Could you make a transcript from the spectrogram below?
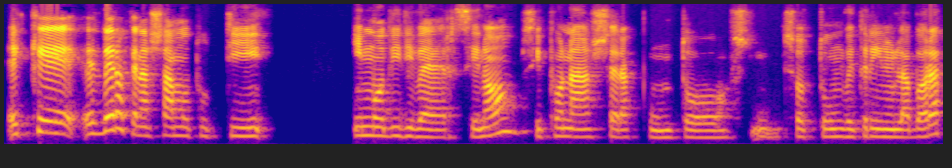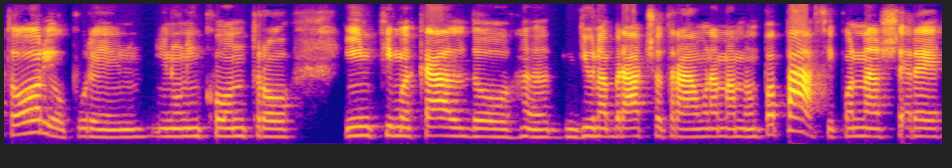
è che è vero che nasciamo tutti in modi diversi, no? Si può nascere appunto sotto un vetrino in laboratorio oppure in, in un incontro intimo e caldo eh, di un abbraccio tra una mamma e un papà, si può nascere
